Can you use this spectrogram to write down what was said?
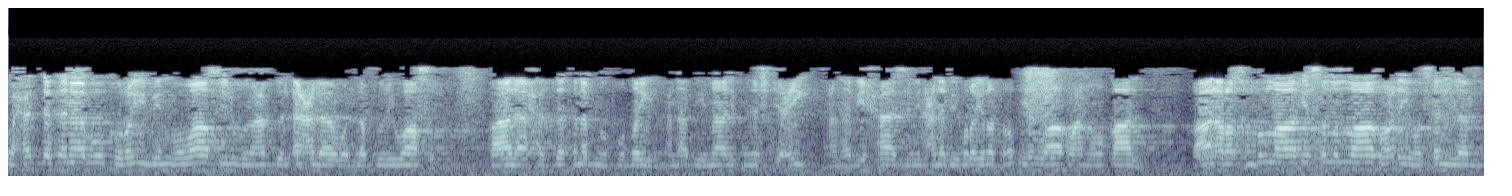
وحدثنا أبو كريب وواصل بن عبد الأعلى واللفظ لواصل. قال حدثنا ابن فضيل عن أبي مالك الأشجعي عن أبي حازم عن أبي هريرة رضي الله عنه قال قال رسول الله صلى الله عليه وسلم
